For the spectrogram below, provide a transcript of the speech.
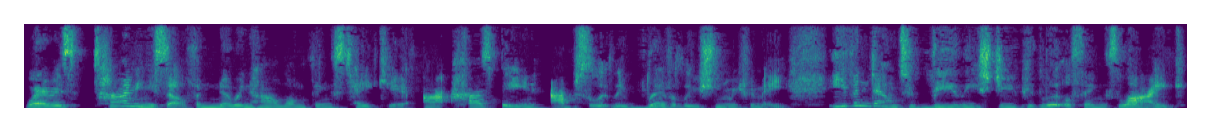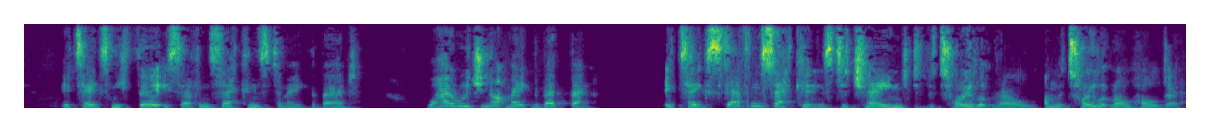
Whereas timing yourself and knowing how long things take you uh, has been absolutely revolutionary for me, even down to really stupid little things like it takes me 37 seconds to make the bed. Why would you not make the bed then? It takes seven seconds to change the toilet roll on the toilet roll holder,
